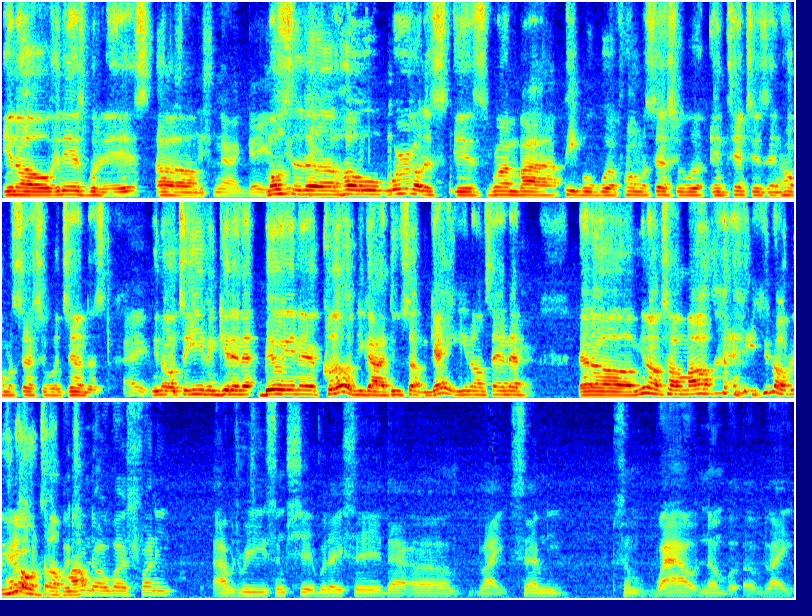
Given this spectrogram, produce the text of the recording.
you know, it is what it is. Um, it's not gay. most of the whole world is is run by people with homosexual intentions and homosexual agendas. hey, You know, to even get in that billionaire club, you gotta do something gay. You know what I'm saying? That that um, you know what I'm talking about. you know, you hey, know what I'm talking but about. you know what's funny? I was reading some shit where they said that um, like seventy, some wild number of like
